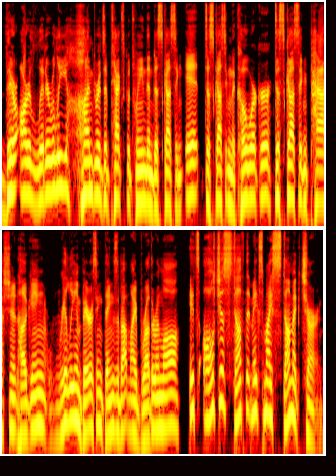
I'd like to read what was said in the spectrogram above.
There are literally hundreds of texts between them discussing it, discussing the coworker, discussing passionate hugging, really embarrassing things about my brother in law. It's all just stuff that makes my stomach churn.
